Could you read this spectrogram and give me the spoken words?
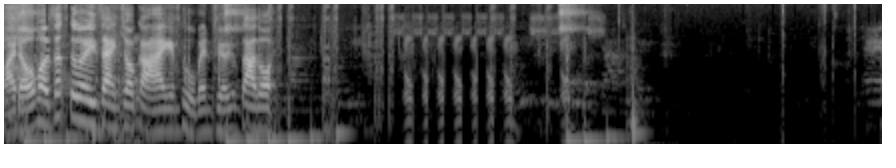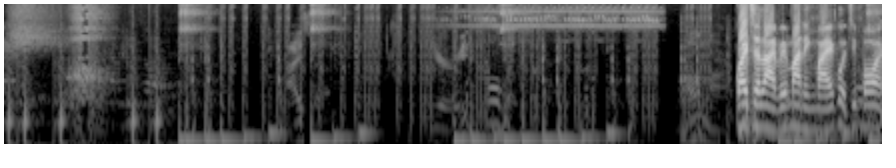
Bài đấu mà rất tươi dành cho cả hai game thủ bên phía chúng ta rồi Quay trở lại với màn hình máy của Chip Boy.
